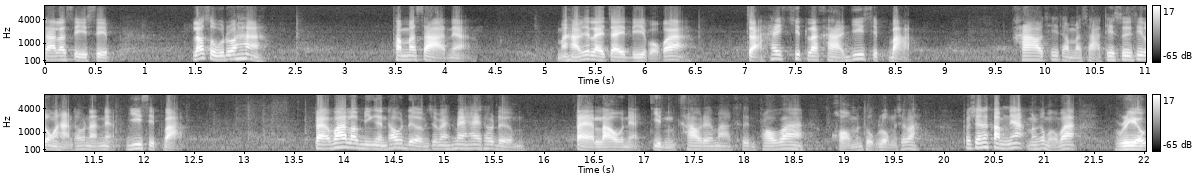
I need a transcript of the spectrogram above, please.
จานละ 40 แล้วสมมติว่า ธรรมศาสตร์เนี่ยมหาวิทยาลัยใจดีบอกว่าจะให้คิดราคา 20 บาท ข้าวที่ธรรมศาสตร์ที่ซื้อที่โรงอาหารเท่านั้นเนี่ยยีบาท แปลว่าเรามีเงินเท่าเดิมใช่ไหมแม่ให้เท่าเดิม แต่เราเนี่ยกินข้าวได้มากขึ้น เพราะว่าของมันถูกลงใช่ป่ะเพราะฉะนั้นคำนี้มันก็เหมือนว่า real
